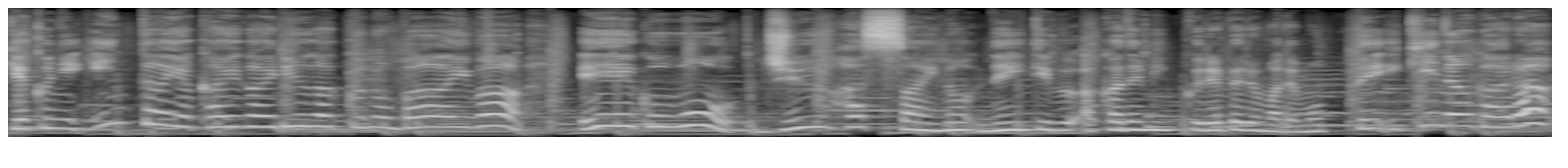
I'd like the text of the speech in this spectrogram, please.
逆にインターや海外留学の場合は英語を18歳のネイティブアカデミックレベルまで持っていきながら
